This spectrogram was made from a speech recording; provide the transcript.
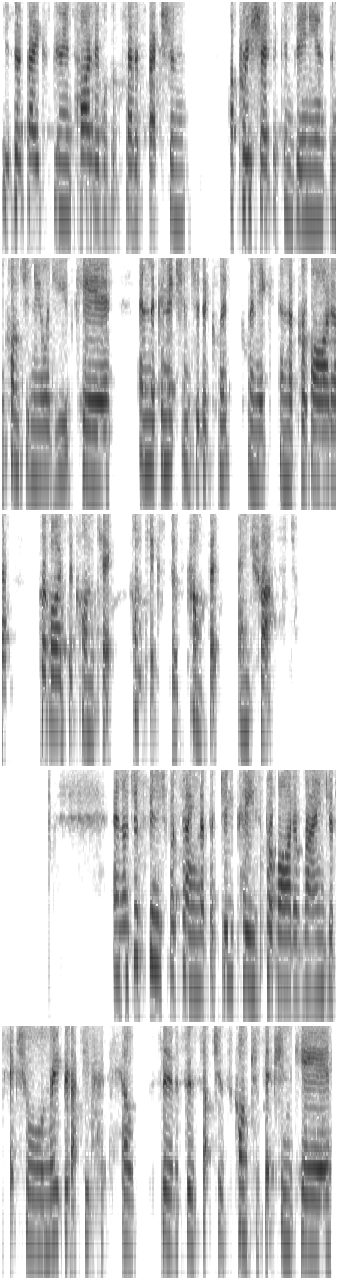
is that they experience high levels of satisfaction, appreciate the convenience and continuity of care and the connection to the cl clinic and the provider provides a context, context of comfort and trust. And I'll just finish by saying that the GPs provide a range of sexual and reproductive health services such as contraception care,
